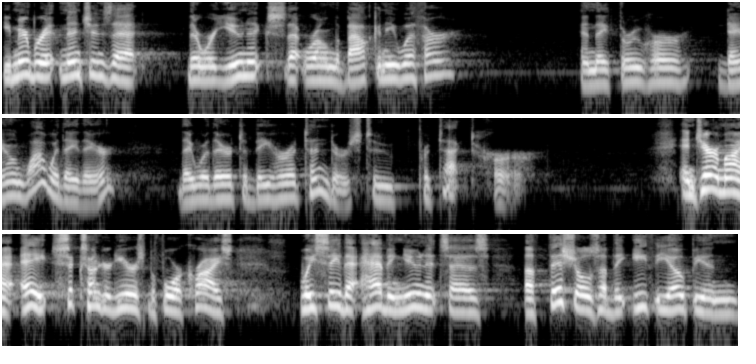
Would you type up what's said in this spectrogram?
you remember it mentions that there were eunuchs that were on the balcony with her and they threw her down. Why were they there? They were there to be her attenders, to protect her. In Jeremiah 8, 600 years before Christ, we see that having eunuchs as officials of the Ethiopian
